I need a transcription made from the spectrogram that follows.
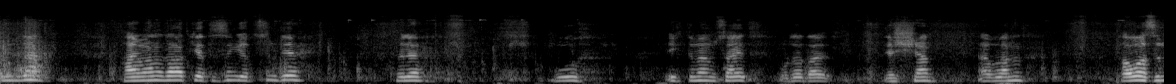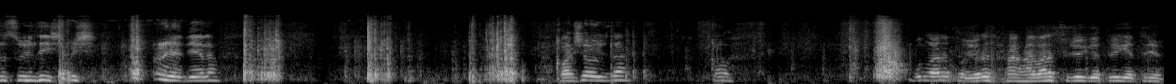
o yüzden hayvanı rahat getirsin götürsün diye böyle bu iklime müsait burada da yaşayan yani havasını suyunu içmiş öyle diyelim. Başa o yüzden o bunları koyuyoruz. Ha, hayvanı sürüyor götürüyor getiriyor.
